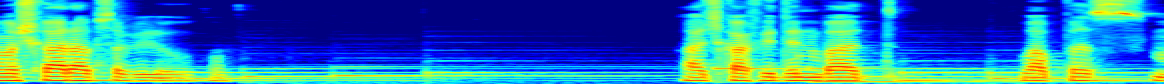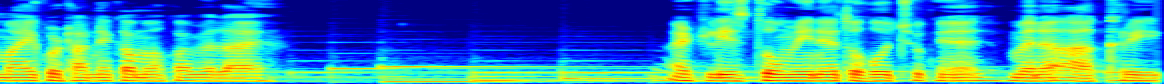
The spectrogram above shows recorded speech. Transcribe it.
नमस्कार आप सभी लोगों को। आज काफ़ी दिन बाद वापस माइक उठाने का मौका मिला है। एटलीस्ट दो महीने तो हो चुके हैं, मैंने आखिरी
